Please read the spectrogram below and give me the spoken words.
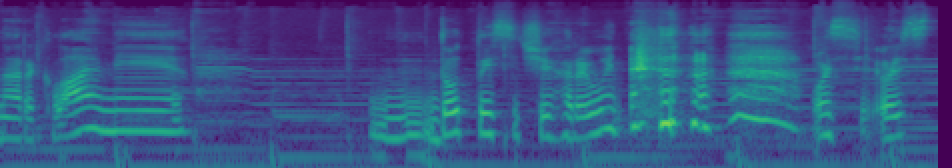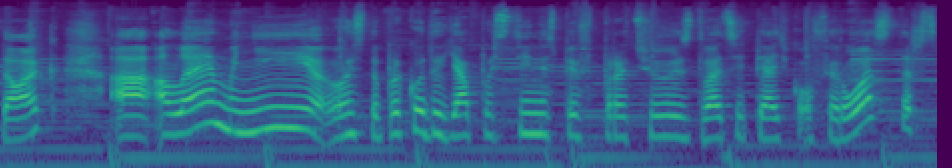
на рекламі до тисячі гривень. ось, ось так. А, але мені, ось, до прикладу, я постійно співпрацюю з 25 Coffee Roasters,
